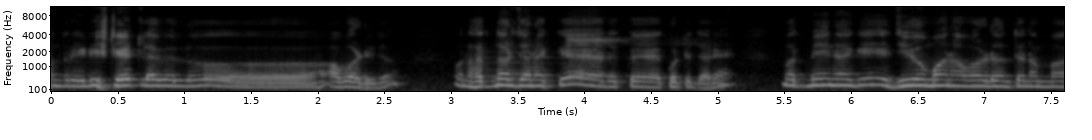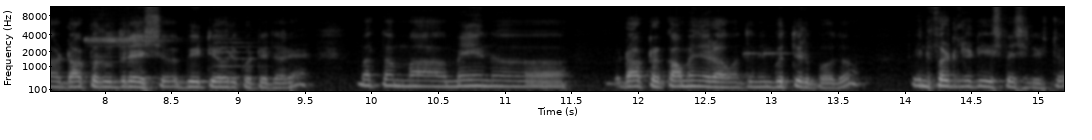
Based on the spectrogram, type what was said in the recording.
ಅಂದರೆ ಇಡೀ ಸ್ಟೇಟ್ ಲೆವೆಲ್ಲು ಅವಾರ್ಡ್ ಇದು. ಒಂದು ಹದಿನಾರು ಜನಕ್ಕೆ ಅದಕ್ಕೆ ಕೊಟ್ಟಿದ್ದಾರೆ. ಮತ್ತು ಮೇಯ್ನಾಗಿ ಜೀವಮಾನ ಅವಾರ್ಡ್ ಅಂತ ನಮ್ಮ ಡಾಕ್ಟರ್ ರುದ್ರೇಶ್ ಬಿ ಟಿ ಅವ್ರಿಗೆ ಕೊಟ್ಟಿದ್ದಾರೆ. ಮತ್ತು ನಮ್ಮ ಮೇನ್ ಡಾಕ್ಟರ್ ಕಾಮಿನಿ ರಾವ್ ಅಂತ ನಿಮ್ಗೆ ಗೊತ್ತಿರ್ಬೋದು. ಇನ್ಫರ್ಟಿಲಿಟಿ ಸ್ಪೆಷಲಿಸ್ಟು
